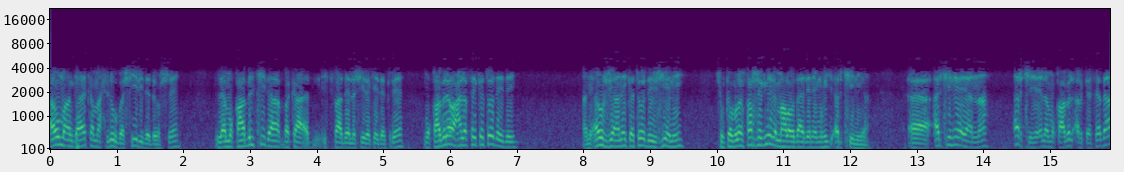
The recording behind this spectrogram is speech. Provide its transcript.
ئەو مانگایە کە مەحلوو بە شیری دەدۆشێ لە مقابل چیدا بەکە ئیسفادە لە شیرەکەی دەکرێت مقابل ئەو علەفەی کە تۆ دەیدەی. ئەنی ئەو ژیانەی کە تۆ دەیژیێنی چونکە بڵێن فەرشێک نیە لە ماڵەوەدا دێنێ هیچ ئەرچی نییە. ئەرچی هەیە یان نا ئەرچی هەیە لە مقابل ئەرکەکەدا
